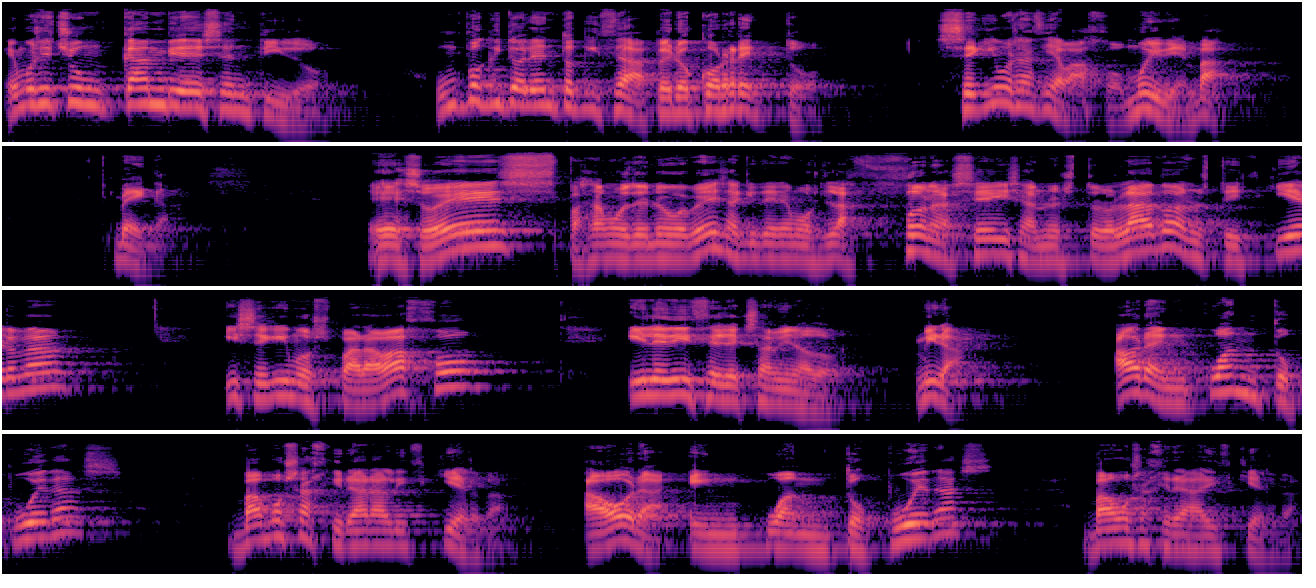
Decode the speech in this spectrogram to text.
Hemos hecho un cambio de sentido. Un poquito lento quizá, pero correcto. Seguimos hacia abajo. Muy bien, va. Venga. Eso es. Pasamos de nuevo, ¿ves? Aquí tenemos la zona 6 a nuestro lado, a nuestra izquierda. Y seguimos para abajo. Y le dice el examinador, mira, ahora en cuanto puedas, vamos a girar a la izquierda. Ahora, en cuanto puedas, vamos a girar a la izquierda.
